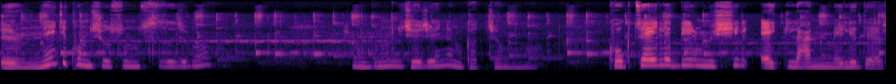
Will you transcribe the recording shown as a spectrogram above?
Ee, neydi konuşuyorsunuz siz acaba? Şimdi bunun içeceğine mi katacağım bunu? Kokteyle bir müşil eklenmelidir.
